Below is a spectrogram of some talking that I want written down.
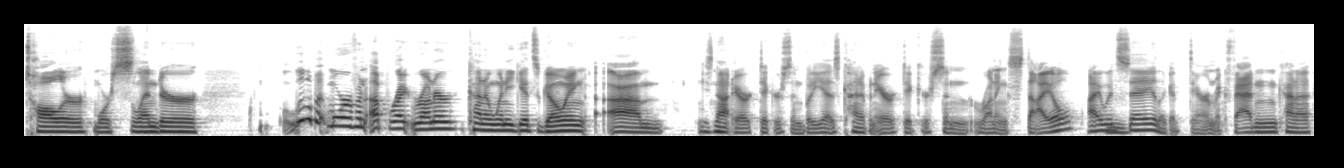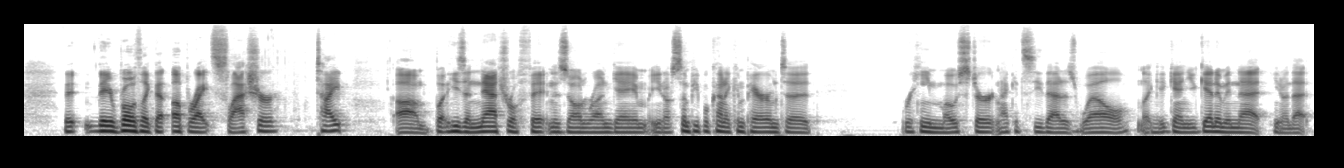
taller, more slender, a little bit more of an upright runner kind of when he gets going. Um, he's not Eric Dickerson, but he has kind of an Eric Dickerson running style, I would Mm. say, like a Darren McFadden kind of. They, they're both like that upright slasher type. Um, but he's a natural fit in his own run game. You know, some people kind of compare him to Raheem Mostert, and I could see that as well. Like Mhm. again, you get him in that you know that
